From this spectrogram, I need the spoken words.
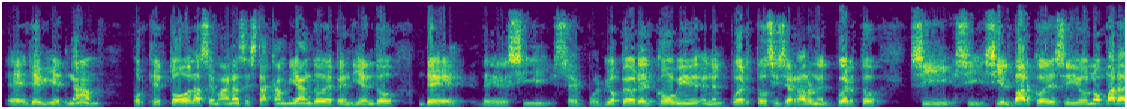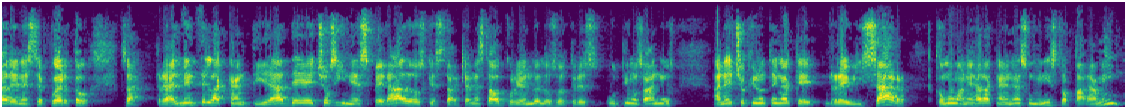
de Vietnam, porque todas las semanas está cambiando dependiendo de, de, si se volvió peor el COVID en el puerto, si cerraron el puerto, si, si, si, el barco decidió no parar en este puerto. O sea, realmente la cantidad de hechos inesperados que, está, que han estado ocurriendo en los tres últimos años han hecho que uno tenga que revisar cómo maneja la cadena de suministro. Para mí,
